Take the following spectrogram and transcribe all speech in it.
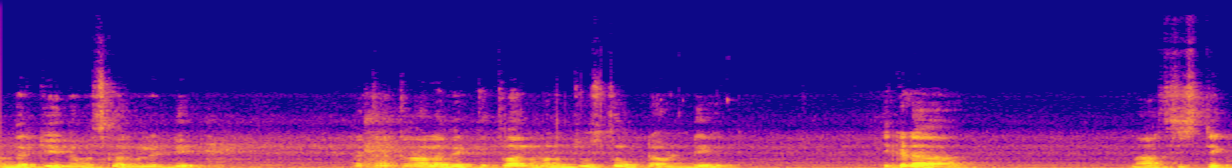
అందరికీ నమస్కారములండి. రకరకాల వ్యక్తిత్వాలను మనం చూస్తూ ఉంటామండి. ఇక్కడ నార్సిస్టిక్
